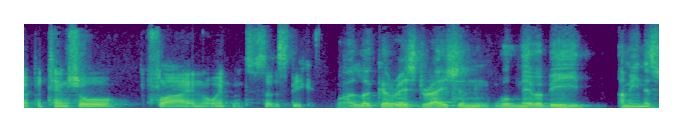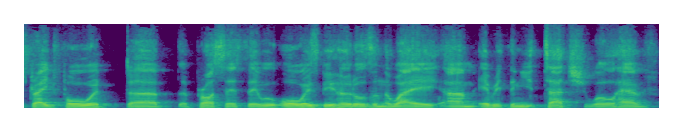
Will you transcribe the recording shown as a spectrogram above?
a potential fly in the ointment, so to speak? Well, look, a restoration will never be, I mean, a straightforward uh, the process. There will always be hurdles in the way. Um, everything you touch will have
